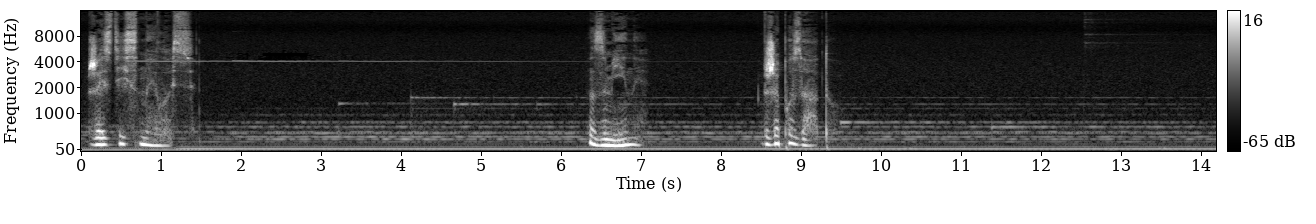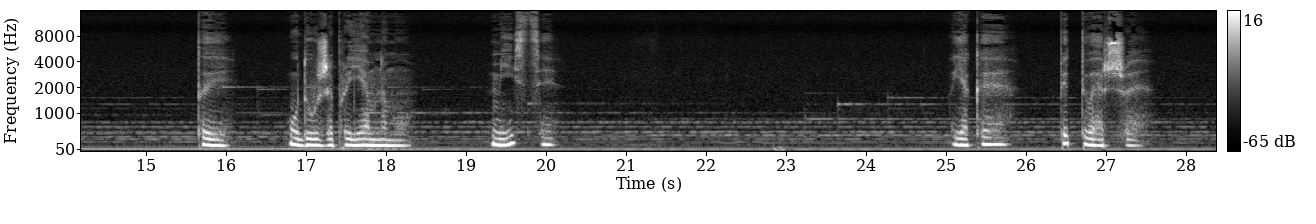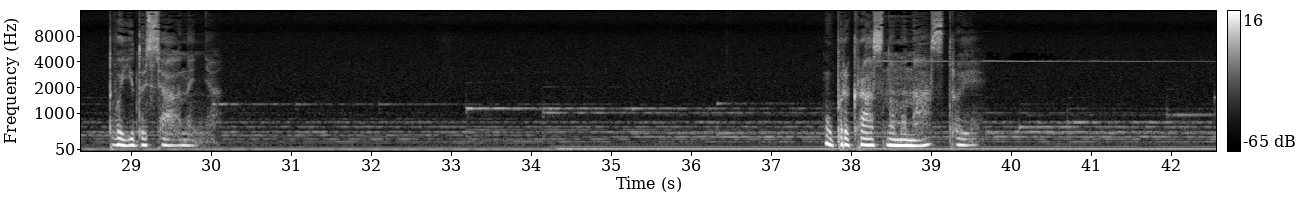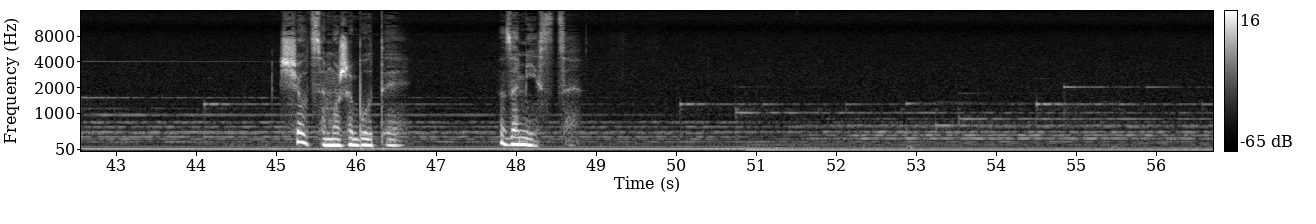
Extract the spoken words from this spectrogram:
вже здійснилось. Зміни вже позаду. Ти у дуже приємному місці, яке підтверджує твої досягнення. У прекрасному настрої. Що це може бути за місце?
